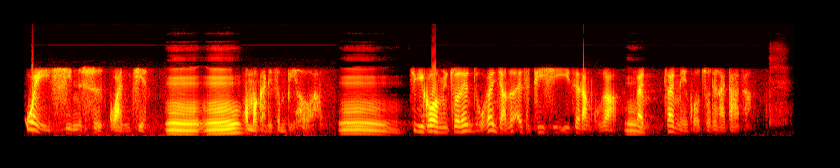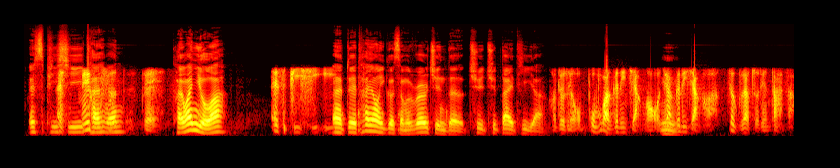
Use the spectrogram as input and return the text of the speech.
卫星是关键。嗯嗯我们赶紧准备好啊！嗯这个我们昨天我跟你讲，这 SPCE 这档股票嗯在在美国昨天还大涨。哎，SPC 台湾？对。台湾有啊，SPCE 哎，对他用一个什么 Virgin 的去去代替啊，啊，对对，我我不管跟你讲哦，我这样嗯跟你讲啊，这股票昨天大涨，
